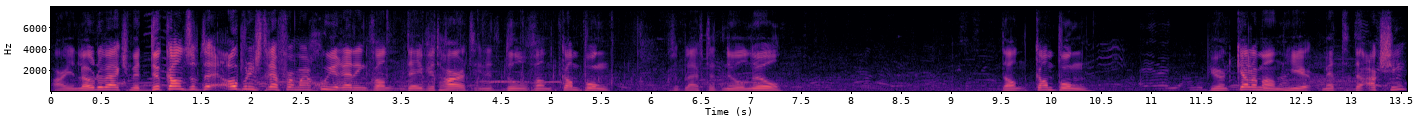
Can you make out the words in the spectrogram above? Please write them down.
Arjen Lodewijks met de kans op de openingstreffer. Maar een goede redding van David Hart in het doel van Kampong. Zo blijft het 0-0. Dan Kampong. Björn Kellerman hier met de actie.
